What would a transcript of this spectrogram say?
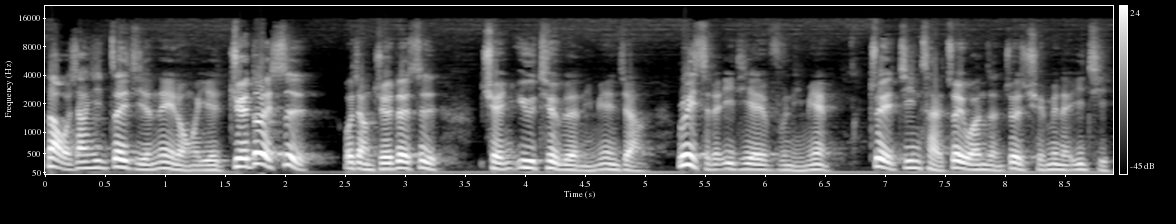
那我相信这一集的内容也绝对是我讲，绝对是全 YouTube 的里面讲 REITs 的 ETF 里面最精彩、最完整、最全面的一集。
